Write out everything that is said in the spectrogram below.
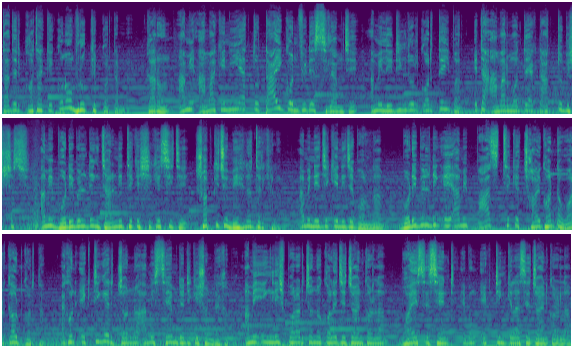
তাদের কথাকে কোনো ভ্রুক্ষেপ করতাম না। কারণ আমি আমাকে নিয়ে এতটাই কনফিডেন্স ছিলাম যে আমি লিডিং রোল করতেই পারব। এটা আমার মধ্যে একটা আত্মবিশ্বাস ছিল। আমি বডি বিল্ডিং জার্নি থেকে শিখেছি যে সবকিছু মেহনতের খেলা। আমি নিজেকে নিজে বললাম বডি বিল্ডিং এ আমি পাঁচ থেকে ছয় ঘণ্টা ওয়ার্কআউট করতাম। এখন অ্যাক্টিং এর জন্য আমি সেম ডেডিকেশন দেখাবো। আমি ইংলিশ পড়ার জন্য কলেজে জয়েন করলাম ভয়েস এসেন্ট এবং অ্যাক্টিং ক্লাসে জয়েন করলাম।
